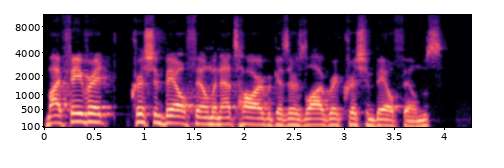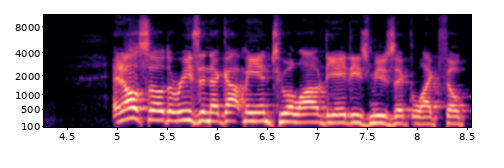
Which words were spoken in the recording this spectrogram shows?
my favorite Christian Bale film, and that's hard because there's a lot of great Christian Bale films. And also the reason that got me into a lot of the 80s music, like Phil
